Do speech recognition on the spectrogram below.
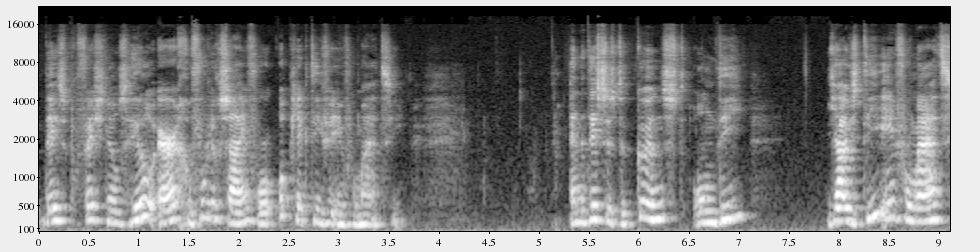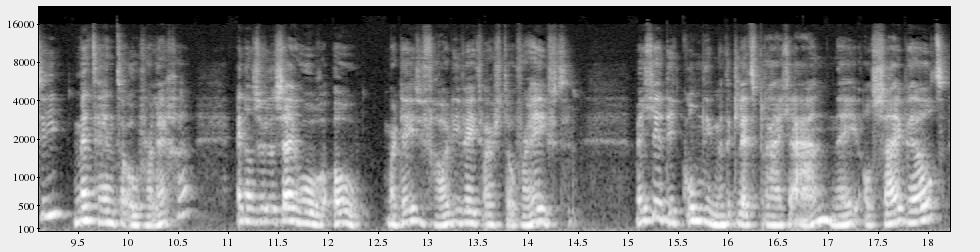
deze professionals heel erg gevoelig zijn voor objectieve informatie. En het is dus de kunst om die, juist die informatie met hen te overleggen. En dan zullen zij horen, oh, maar deze vrouw die weet waar ze het over heeft. Weet je, die komt niet met een kletspraatje aan. Nee, als zij belt,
